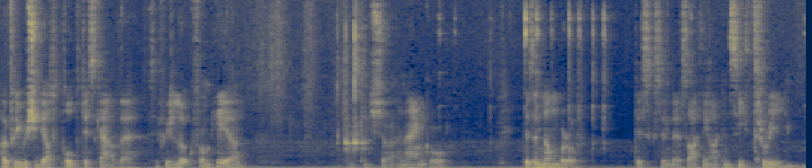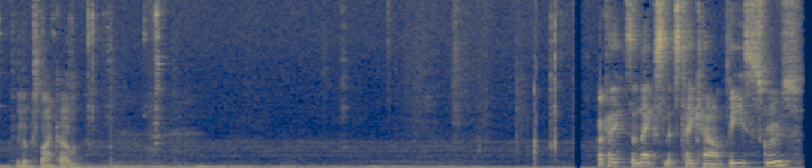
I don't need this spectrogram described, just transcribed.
hopefully we should be able to pull the disc out of there. So if we look from here, I can show at an angle, there's a number of discs in there, so I think I can see three. It looks like um, Okay, so next let's take out these screws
